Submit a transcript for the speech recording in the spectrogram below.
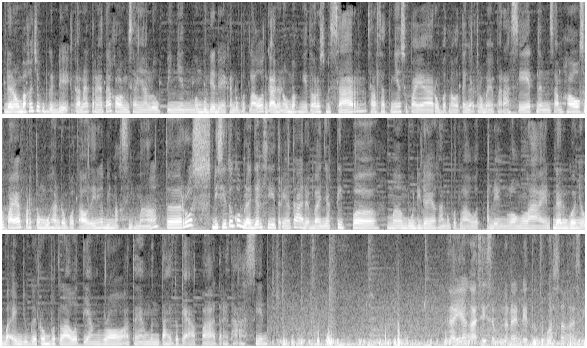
dan ombaknya cukup gede karena ternyata kalau misalnya lo pingin membudidayakan rumput laut keadaan ombaknya itu harus besar. Salah satunya supaya rumput lautnya nggak terlalu banyak parasit dan somehow supaya pertumbuhan rumput laut ini lebih maksimal. Terus di situ gue belajar sih ternyata ada banyak tipe membudidayakan rumput laut. Ada yang long line dan gue nyobain juga rumput laut yang raw atau yang mentah itu kayak apa ternyata asin. Gaya nggak sih sebenarnya? Dia tuh puasa nggak sih?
